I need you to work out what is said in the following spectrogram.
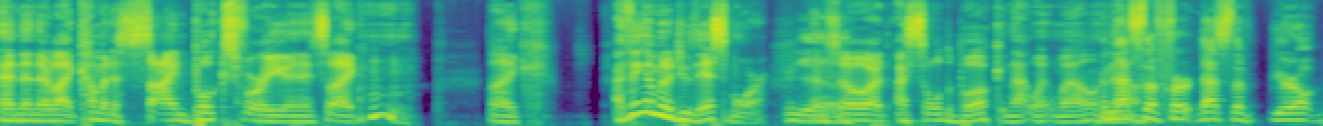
and then they're like coming to sign books for you. And it's like, hmm, like, I think I'm going to do this more. Yeah. And so I, I sold the book and that went well. and that's now- the first. That's the your only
